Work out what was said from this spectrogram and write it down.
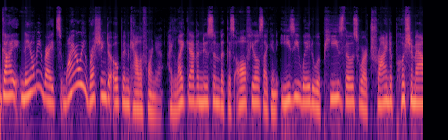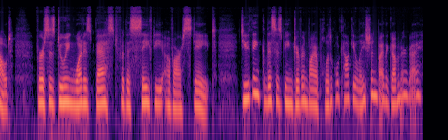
Guy, Naomi writes, Why are we rushing to open California? I like Gavin Newsom, but this all feels like an easy way to appease those who are trying to push him out versus doing what is best for the safety of our state. Do you think this is being driven by a political calculation by the governor, Guy?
